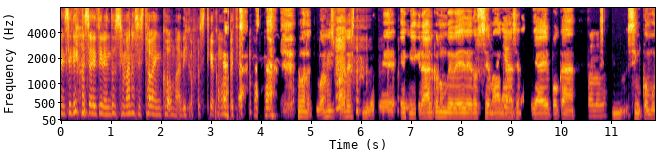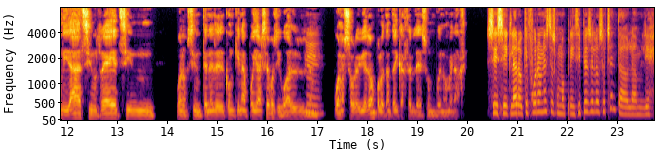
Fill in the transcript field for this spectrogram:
Pensé que ibas a decir en dos semanas estaba en coma. Digo, hostia, ¿cómo empezamos? bueno, igual mis padres tuvieron que emigrar con un bebé de dos semanas en aquella época, sin, comunidad, sin red, sin, bueno, sin tener con quién apoyarse, pues igual, mm. bueno, sobrevivieron, por lo tanto hay que hacerles un buen homenaje. Sí, sí, claro. ¿Qué fueron estos? ¿Como principios de los 80 o la Sí,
